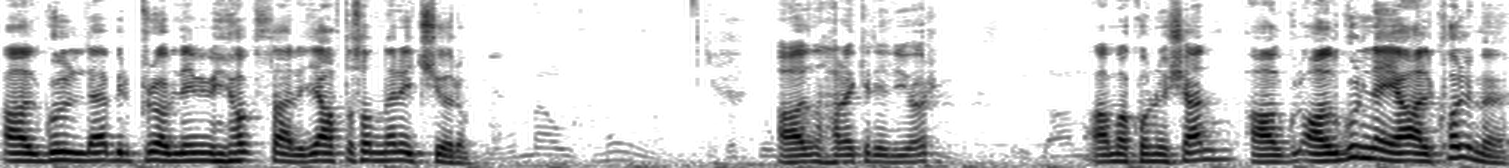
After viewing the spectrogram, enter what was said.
Algul'da bir problemim yok sadece hafta sonları içiyorum. Ağzın hareket ediyor. Ama konuşan Algul, Algul ne ya alkol mü?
